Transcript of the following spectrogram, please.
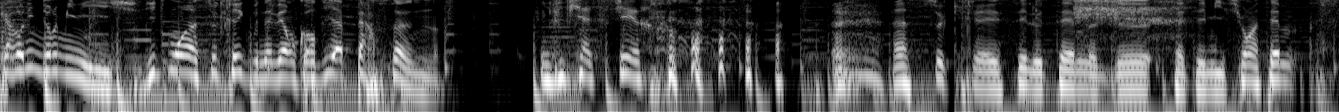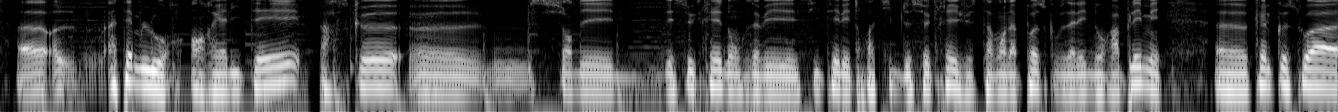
Caroline Derumini, dites-moi un secret que vous n'avez encore dit à personne. Bien sûr. un secret, c'est le thème de cette émission, un thème, euh, un thème lourd en réalité, parce que euh, sur des, secrets, dont vous avez cité les trois types de secrets juste avant la pause que vous allez nous rappeler, mais euh, quels que soient,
